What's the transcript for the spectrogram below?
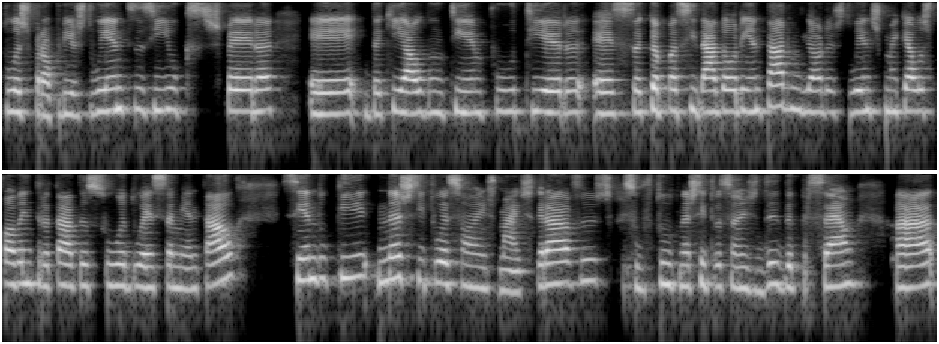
pelas próprias doentes e o que se espera é daqui a algum tempo ter essa capacidade de orientar melhor as doentes, como é que elas podem tratar da sua doença mental, sendo que nas situações mais graves, sobretudo nas situações de depressão, há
